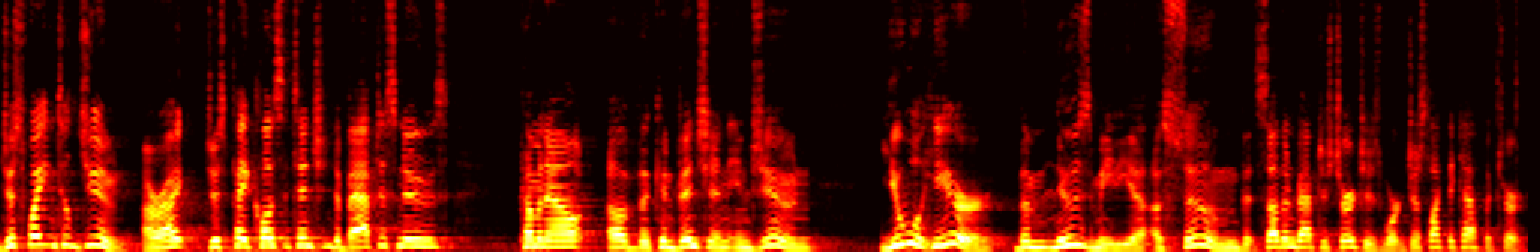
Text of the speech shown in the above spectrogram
just wait until June, all right? Just pay close attention to Baptist news coming out of the convention in June. You will hear the news media assume that Southern Baptist churches work just like the Catholic Church.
